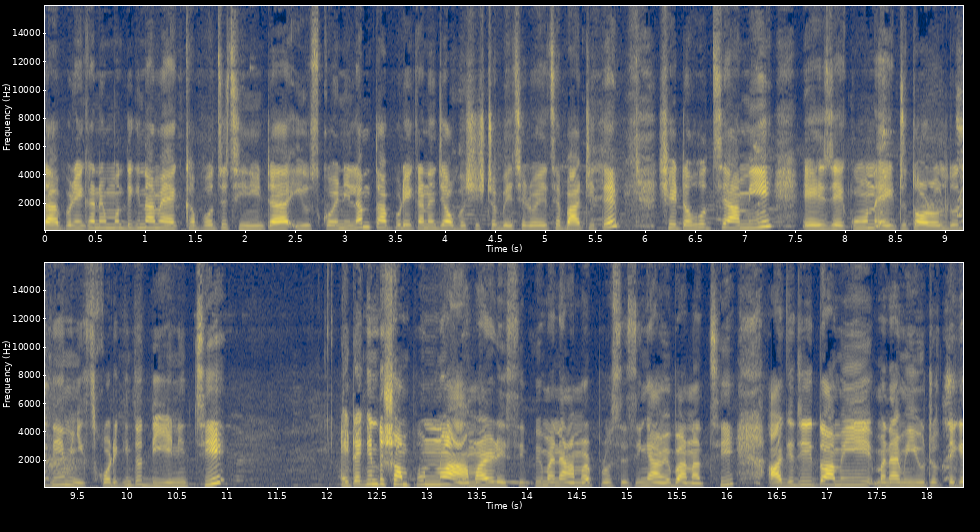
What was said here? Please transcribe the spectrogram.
তারপরে এখানের মধ্যে কিন্তু আমি এক কাপ হচ্ছে চিনিটা ইউজ করে নিলাম। তারপরে এখানে যে অবশিষ্ট বেঁচে রয়েছে বাটিতে, সেটা হচ্ছে আমি এই যে কোন একটু তরল দুধ নিয়ে মিক্স করে কিন্তু দিয়ে নিচ্ছি। এটা কিন্তু সম্পূর্ণ আমার রেসিপি মানে আমার প্রসেসিংয়ে আমি বানাচ্ছি। আগে যেহেতু আমি মানে আমি ইউটিউব থেকে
